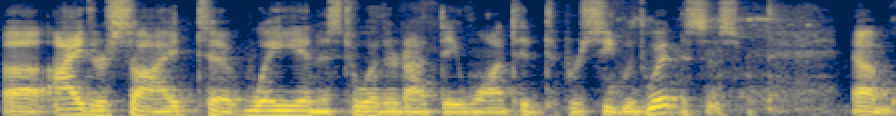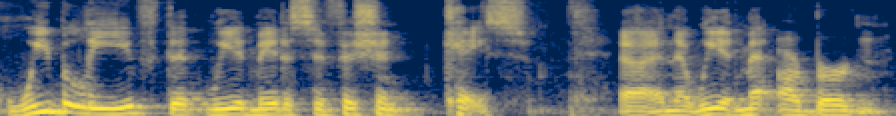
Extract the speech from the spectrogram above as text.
uh, either side to weigh in as to whether or not they wanted to proceed with witnesses um, we believed that we had made a sufficient case uh, and that we had met our burden.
